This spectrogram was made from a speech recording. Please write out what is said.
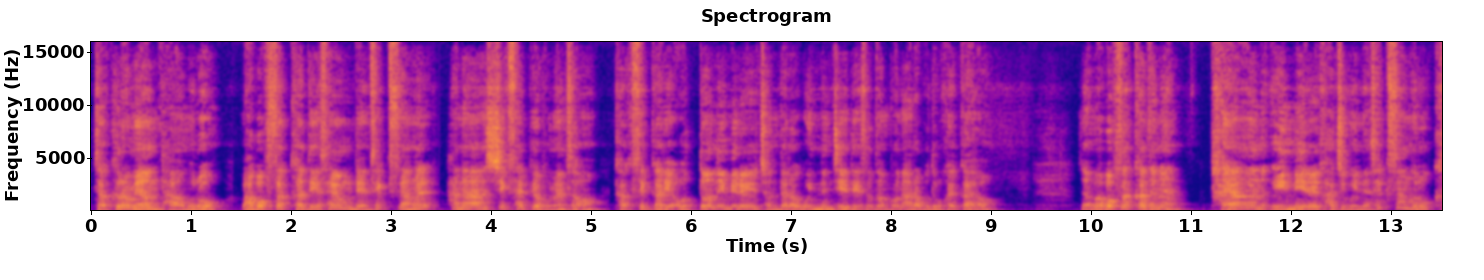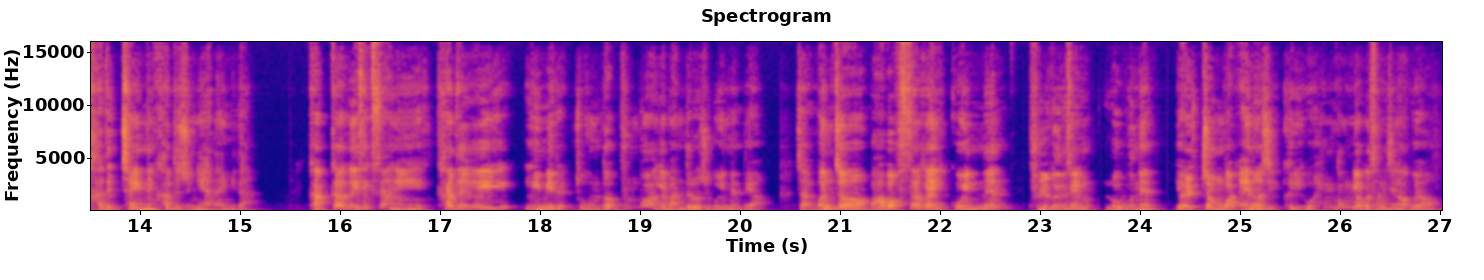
자, 그러면 다음으로 마법사 카드에 사용된 색상을 하나씩 살펴보면서 각 색깔이 어떤 의미를 전달하고 있는지에 대해서도 한번 알아보도록 할까요? 자, 마법사 카드는 다양한 의미를 가지고 있는 색상으로 가득 차 있는 카드 중에 하나입니다. 각각의 색상이 카드의 의미를 조금 더 풍부하게 만들어주고 있는데요. 자, 먼저 마법사가 입고 있는 붉은색 로브는 열정과 에너지 그리고 행동력을 상징하고요.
